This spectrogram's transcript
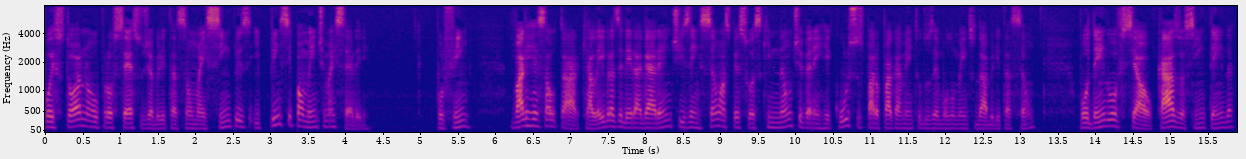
pois tornam o processo de habilitação mais simples e principalmente mais célere. Por fim, Vale ressaltar que a lei brasileira garante isenção às pessoas que não tiverem recursos para o pagamento dos emolumentos da habilitação, podendo o oficial, caso assim entenda,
